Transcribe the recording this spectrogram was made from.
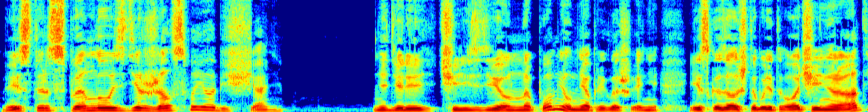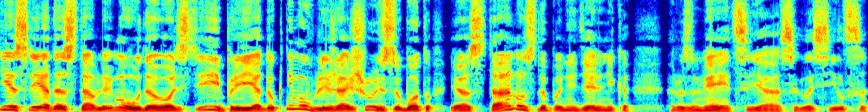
Мистер Спенлоу сдержал свое обещание. Недели через две он напомнил мне о приглашении и сказал, что будет очень рад, если я доставлю ему удовольствие и приеду к нему в ближайшую субботу и останусь до понедельника. Разумеется, я согласился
